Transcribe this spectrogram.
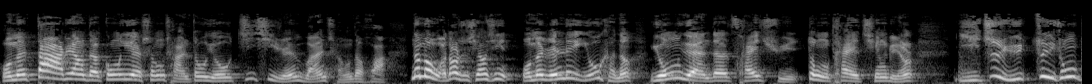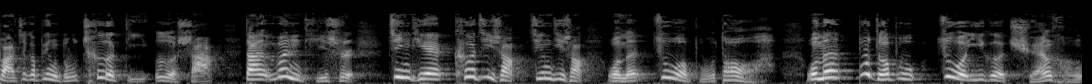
我们大量的工业生产都由机器人完成的话，那么我倒是相信，我们人类有可能永远的采取动态清零。以至于最终把这个病毒彻底扼杀，但问题是，今天科技上、经济上我们做不到啊！我们不得不做一个权衡，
